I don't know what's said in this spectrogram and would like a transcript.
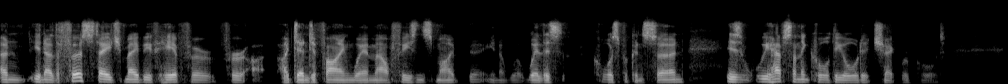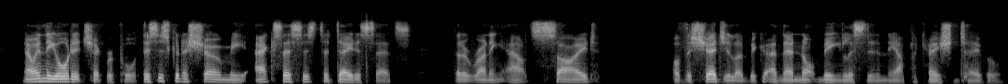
And, you know, the first stage may be here for, for identifying where malfeasance might, be, you know, where there's cause for concern is we have something called the audit check report. Now in the audit check report, this is going to show me accesses to data sets that are running outside of the scheduler and they're not being listed in the application table.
